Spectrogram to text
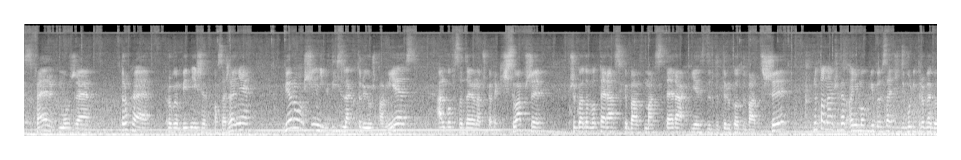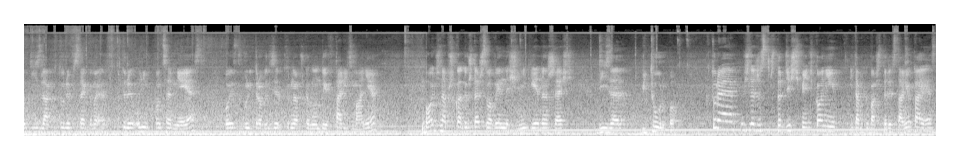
z felg może, trochę robią biedniejsze wyposażenie, biorą silnik diesla, który już tam jest, albo wsadzają na przykład jakiś słabszy. Przykładowo teraz chyba w Masterach jest do tylko 2.3, no to na przykład oni mogliby wsadzić dwulitrowego diesla, który, w segment, który u nich w koncernie jest, bo jest dwulitrowy diesel, który na przykład ląduje w talizmanie, bądź na przykład już też sławienne silniki 1.6 diesel biturbo, które myślę, że z 45 koni i tam chyba 400 N jest,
